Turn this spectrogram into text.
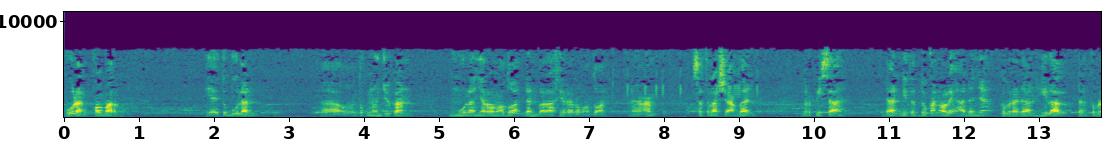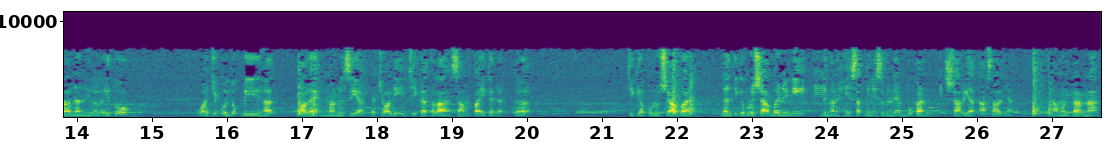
bulan, komar. Yaitu bulan uh, untuk menunjukkan mulanya Ramadan dan berakhirnya Ramadan. Nah, setelah Syaban berpisah dan ditentukan oleh adanya keberadaan hilal dan keberadaan hilal itu wajib untuk dilihat oleh manusia kecuali jika telah sampai ke, ke 30 Syaban dan 30 Syaban ini dengan hisab ini sebenarnya bukan syariat asalnya namun karena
